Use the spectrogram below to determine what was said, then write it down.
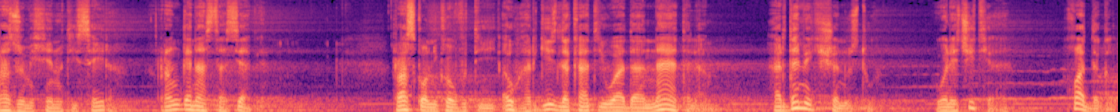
ڕازومی خێنوتی سەیرە ڕەنگە ناستاسیا بێ ڕاسکۆڵنیکۆڤ وتی، ئەو هەرگیز لە کاتی وادا نایەتە لام، هەر دەمێکیشە نووستووم. وەلێ چی تیایە؟ خوات دەگەڵ.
